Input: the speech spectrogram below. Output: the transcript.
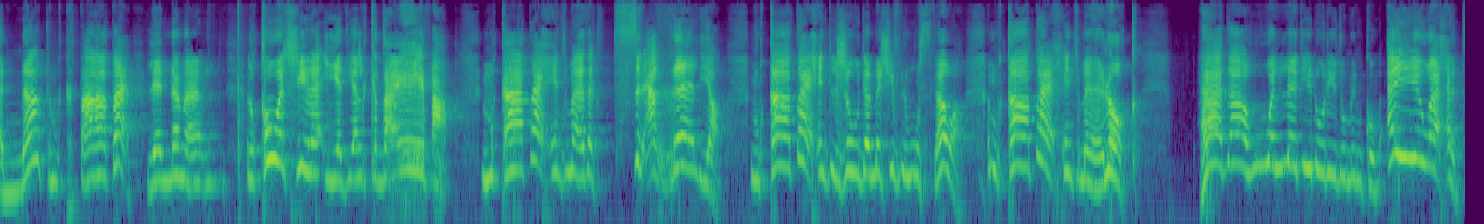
أنك مقتاطع لأن ما القوة الشرائية ديالك ضعيفة. مقاطع حيت ما هذاك السلعة غالية. مقاطع حيت الجودة ماشي في المستوى. مقاطع حيت مهلوك هذا هو الذي نريد منكم. أي واحد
